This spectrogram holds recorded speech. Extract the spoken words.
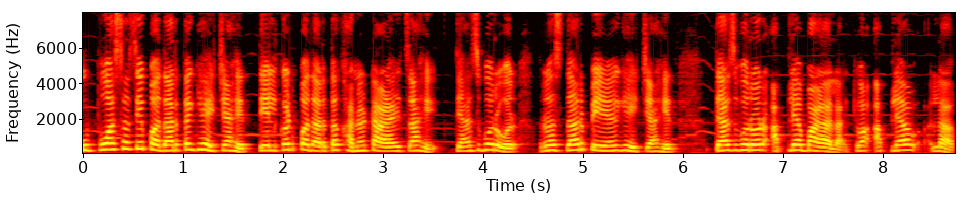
उपवासाचे पदार्थ घ्यायचे आहेत. तेलकट पदार्थ खाणं टाळायचं आहे. त्याचबरोबर रसदार पेय घ्यायचे आहेत. त्याचबरोबर आपल्या बाळाला किंवा आपल्याला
